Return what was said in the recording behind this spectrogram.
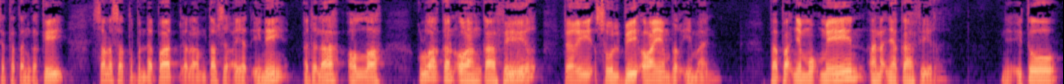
Catatan kaki, salah satu pendapat dalam tafsir ayat ini adalah Allah keluarkan orang kafir dari sulbi orang yang beriman. Bapaknya mukmin, anaknya kafir. Itu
